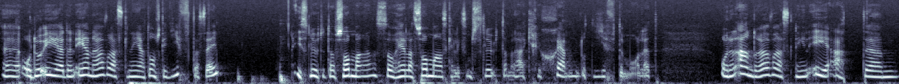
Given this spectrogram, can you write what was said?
Eh, och då är den ena överraskningen att de ska gifta sig i slutet av sommaren, så hela sommaren ska liksom sluta med det här crescendot, giftermålet. Och den andra överraskningen är att ehm,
